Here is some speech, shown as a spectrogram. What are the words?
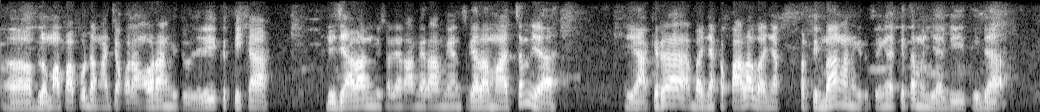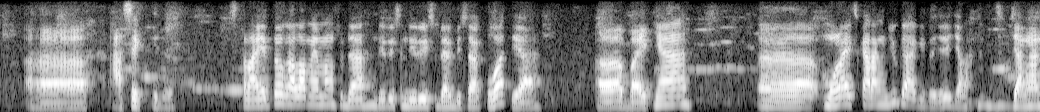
uh, belum apa-apa udah ngajak orang-orang gitu. Jadi ketika di jalan misalnya rame-ramean segala macam ya ya akhirnya banyak kepala banyak pertimbangan gitu sehingga kita menjadi tidak uh, asik gitu. Setelah itu kalau memang sudah diri sendiri sudah bisa kuat ya uh, baiknya uh, mulai sekarang juga gitu. Jadi jangan jangan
